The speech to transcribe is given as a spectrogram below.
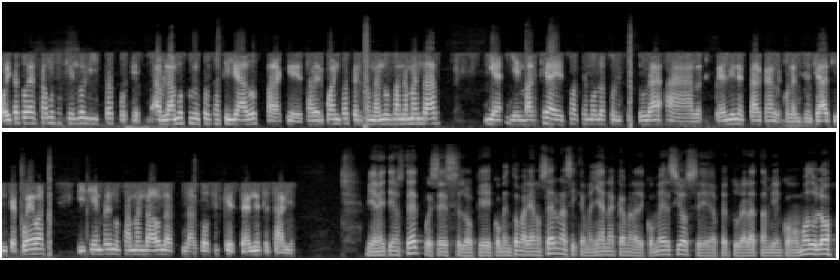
Ahorita todavía estamos haciendo listas porque hablamos con nuestros afiliados para que saber cuánto personal nos van a mandar y, y en base a eso hacemos la solicitud a, la Secretaría del Bienestar con la licenciada Cintia Cuevas y siempre nos ha mandado las, las dosis que estén necesarias. Bien, ahí tiene usted, pues es lo que comentó Mariano Cerna, así que mañana Cámara de Comercio se aperturará también como módulo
